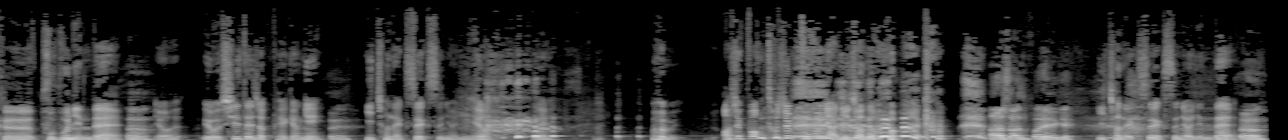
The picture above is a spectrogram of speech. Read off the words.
그 부분인데 어. 요, 요 시대적 배경이 네. 2000XX년이에요. 네. 어, 아직 뻥 터질 부분이 아니잖아요. 알았어 알았어 빨리 네. 얘기해 2000XX년인데 어.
